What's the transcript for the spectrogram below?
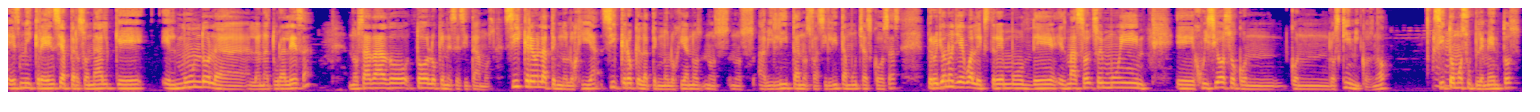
Es mi creencia personal que el mundo, la, naturaleza, nos ha dado todo lo que necesitamos. Sí creo en la tecnología, sí creo que la tecnología nos, nos, nos habilita, nos facilita muchas cosas, pero yo no llego al extremo de, es más, soy, soy muy eh, juicioso con, con los químicos, ¿no? Sí tomo suplementos,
